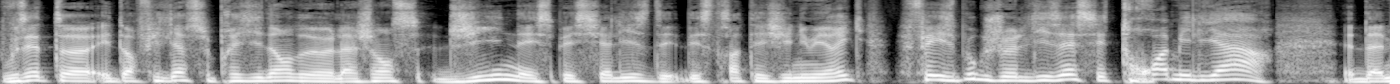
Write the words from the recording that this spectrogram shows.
Vous êtes Edouard Filias, le président de l'agence Gene et spécialiste des, des stratégies numériques. Facebook, je le disais, c'est 3 milliards d'amis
